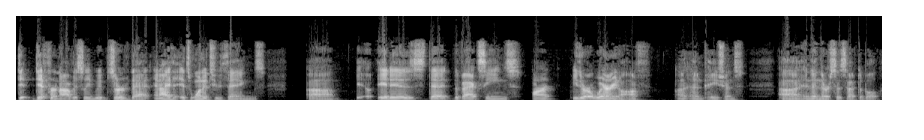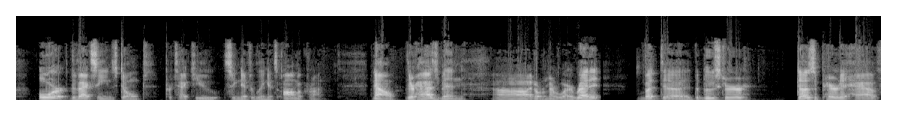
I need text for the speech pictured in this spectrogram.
di- different. Obviously, we observed that, and I it's one of two things. Uh, it, it is that the vaccines aren't either are wearing off in patients, uh, and then they're susceptible, or the vaccines don't protect you significantly against Omicron. Now, there has been, uh, I don't remember where I read it, but uh, the booster does appear to have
